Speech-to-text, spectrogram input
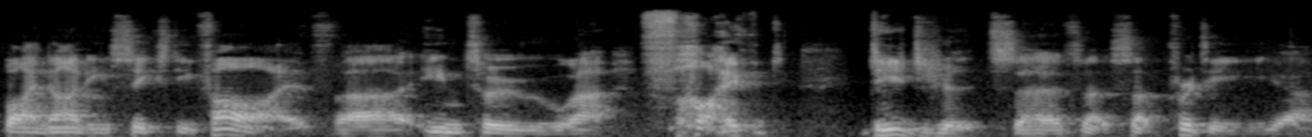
by 1965 uh, into uh, five digits. Uh, so, so pretty uh,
